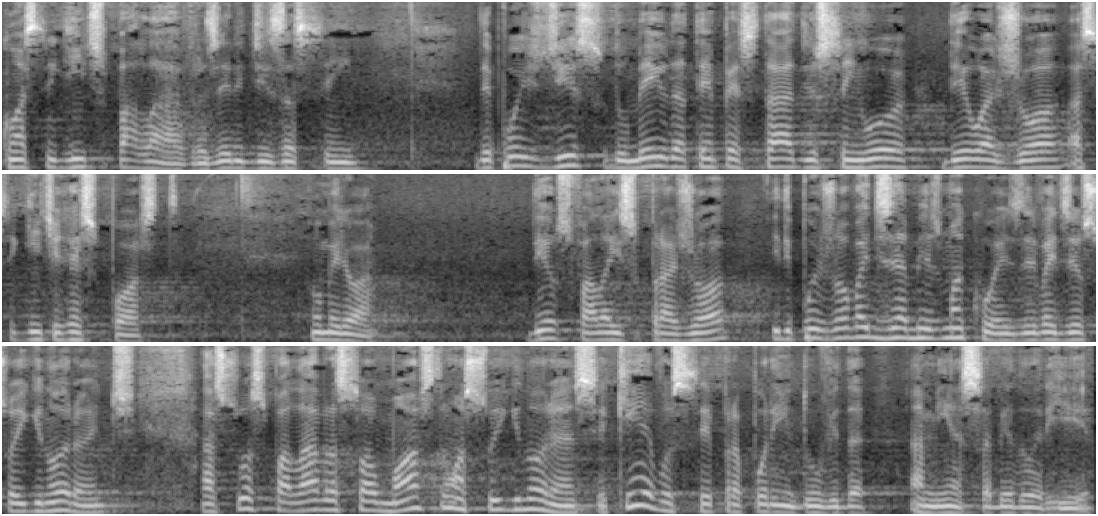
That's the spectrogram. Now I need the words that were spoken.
com as seguintes palavras: ele diz assim. Depois disso, do meio da tempestade, o Senhor deu a Jó a seguinte resposta. Ou melhor, Deus fala isso para Jó e depois Jó vai dizer a mesma coisa, ele vai dizer: Eu sou ignorante. As suas palavras só mostram a sua ignorância. Quem é você para pôr em dúvida a minha sabedoria?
